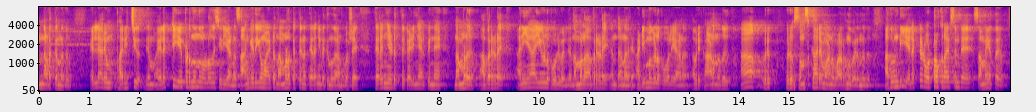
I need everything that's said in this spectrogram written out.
നടക്കുന്നത്. എല്ലാവരും ഭരിച്ച് എലക്ട് ചെയ്യപ്പെടുന്നു എന്നുള്ളത് ശരിയാണ്. സാങ്കേതികമായിട്ട് നമ്മളൊക്കെ തന്നെ തിരഞ്ഞെടുക്കുന്നതാണ്. പക്ഷേ തിരഞ്ഞെടുത്ത് കഴിഞ്ഞാൽ പിന്നെ നമ്മൾ അവരുടെ അനുയായികൾ പോലുമല്ല. നമ്മൾ അവരുടെ എന്താണ് അടിമകൾ പോലെയാണ് അവർ കാണുന്നത്. ആ ഒരു ഒരു സംസ്കാരമാണ് വളർന്നു വരുന്നത്. അതുകൊണ്ട് ഈ ഇലക്ടഡ് ഓട്ടോക്രാറ്റ്സിന്റെ സമയത്ത്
